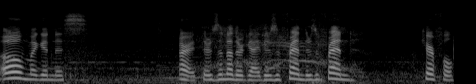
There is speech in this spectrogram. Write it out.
oh my goodness. Alright, there's another guy. There's a friend. There's a friend. Careful.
